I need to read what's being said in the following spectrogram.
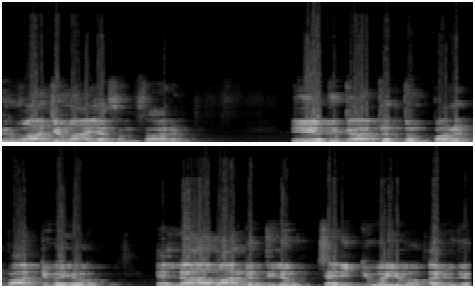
നിർവാജ്യമായ സംസാരം. ഏത് കാറ്റത്തും പറ പാറ്റുകയോ എല്ലാ മാർഗത്തിലും ചരിക്കുകയോ അരുത്.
